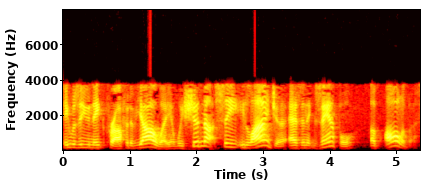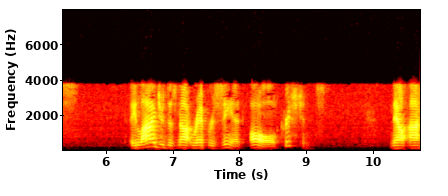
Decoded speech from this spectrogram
He was a unique prophet of Yahweh, and we should not see Elijah as an example of all of us. Elijah does not represent all Christians. Now, I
